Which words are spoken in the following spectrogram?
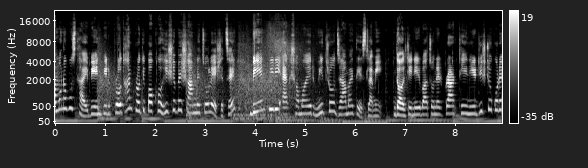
এমন অবস্থায় বিএনপির প্রধান প্রতিপক্ষ হিসেবে সামনে চলে এসেছে বিএনপিরই এক সময়ের মিত্র জামায়াতে ইসলামী। দলটি নির্বাচনের প্রার্থী নির্দিষ্ট করে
